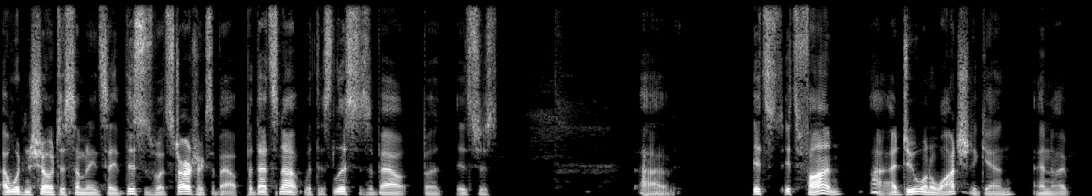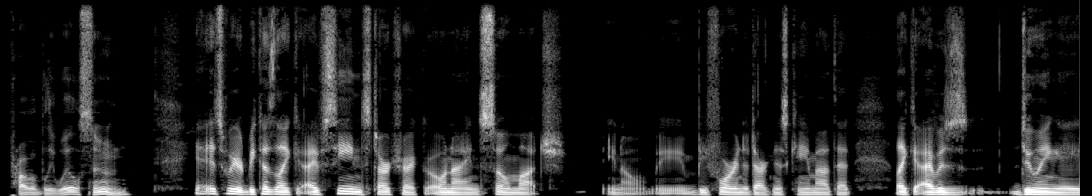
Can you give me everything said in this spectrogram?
I wouldn't show it to somebody and say this is what Star Trek's about. But that's not what this list is about. But it's just, uh, it's it's fun. I, I do want to watch it again, and I probably will soon. Yeah, it's weird because like I've seen Star Trek 09 so much, you know, be- before Into Darkness came out that like I was doing a,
